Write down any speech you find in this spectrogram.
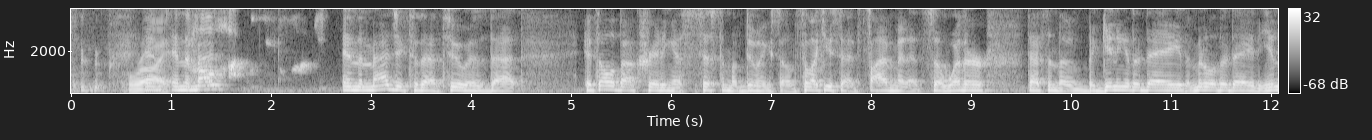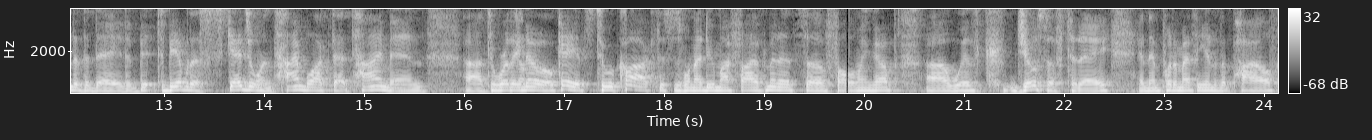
Right. And, and the how you want to be. and the magic to that too is that it's all about creating a system of doing so. So, like you said, five minutes. So whether that's in the beginning of their day, the middle of their day, the end of the day, to be, to be able to schedule and time block that time in uh, to where they know, okay, it's two o'clock. This is when I do my five minutes of following up uh, with Joseph today, and then put them at the end of the pile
